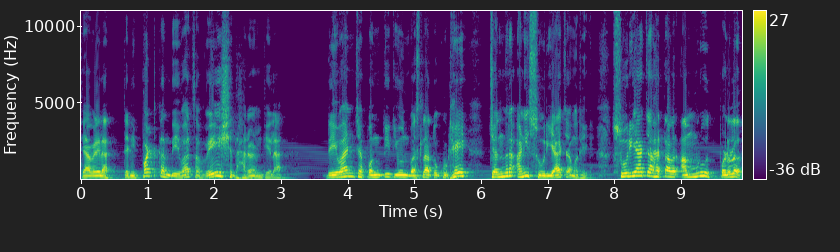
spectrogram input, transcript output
त्यावेळेला त्यांनी पटकन देवाचा वेश धारण केला. देवांच्या पंक्तीत येऊन बसला तो कुठे? चंद्र आणि सूर्याच्या मध्ये. सूर्याच्या हातावर अमृत पडलं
